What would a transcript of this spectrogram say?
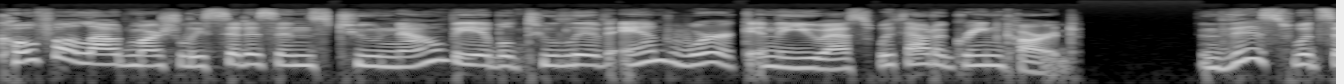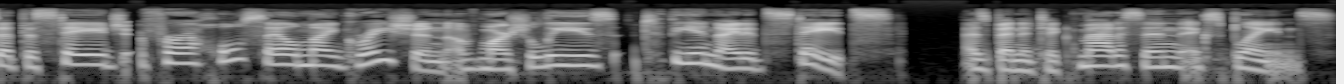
COFA allowed Marshallese citizens to now be able to live and work in the U.S. without a green card. This would set the stage for a wholesale migration of Marshallese to the United States, as Benedict Madison explains.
